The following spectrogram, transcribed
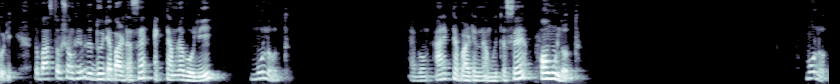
করি। তো বাস্তব সংখ্যার ভিতরে দুইটা পার্ট আছে, একটা আমরা বলি মূলত এবং আরেকটা পার্টের নাম হইতেছে অমূলত মূলত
